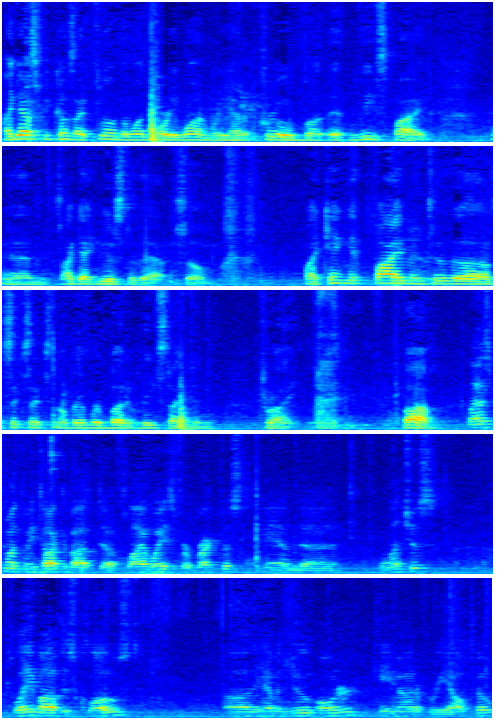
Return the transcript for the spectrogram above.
I guess because I flew in the 141 where you had a crew of uh, at least five, and I got used to that. So I can't get five into the 66 November, but at least I can try. Bob, Last month, we talked about uh, flyways for breakfast and uh, lunches. Flabob is closed. Uh, They have a new owner, came out of Rialto.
